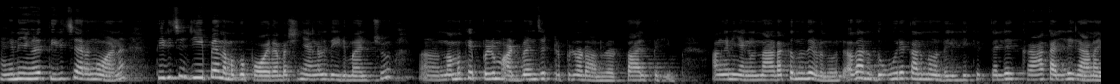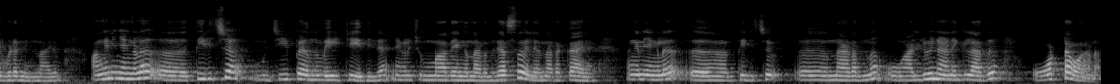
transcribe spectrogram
അങ്ങനെ ഞങ്ങൾ തിരിച്ചിറങ്ങുവാണ്. തിരിച്ച് ജീപ്പേ നമുക്ക് പോരാം. പക്ഷേ ഞങ്ങൾ തീരുമാനിച്ചു നമുക്കെപ്പോഴും അഡ്വഞ്ചർ ട്രിപ്പിനോടാണല്ലോ താല്പര്യം. അങ്ങനെ ഞങ്ങൾ നടക്കുന്നതേ ഉള്ളൂ. അതാണ് ദൂരെ കാണുന്നുണ്ട് ഇല്ലിക്കല്ല് ആ കല്ല് കാണാം ഇവിടെ നിന്നാലും. അങ്ങനെ ഞങ്ങൾ തിരിച്ച് ജീപ്പേ ഒന്നും വെയിറ്റ് ചെയ്തില്ല. ഞങ്ങൾ ചുമ്മാതെ അങ്ങ് നടന്നു. രസമല്ലേ നടക്കാൻ അങ്ങനെ ഞങ്ങൾ തിരിച്ച് നടന്ന് അല്ലുവിനാണെങ്കിൽ അത് ഓട്ടമാണ്.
